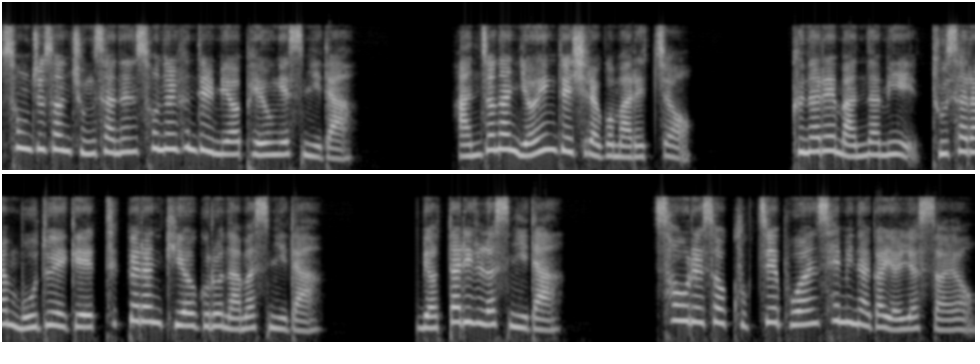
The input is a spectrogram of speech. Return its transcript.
송주선 중사는 손을 흔들며 배웅했습니다. 안전한 여행 되시라고 말했죠. 그날의 만남이 두 사람 모두에게 특별한 기억으로 남았습니다. 몇 달이 흘렀습니다. 서울에서 국제보안 세미나가 열렸어요.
